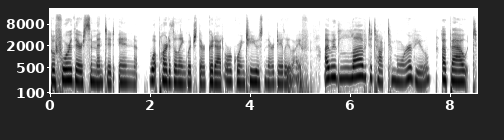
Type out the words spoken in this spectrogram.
before they're cemented in what part of the language they're good at or going to use in their daily life. I would love to talk to more of you about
